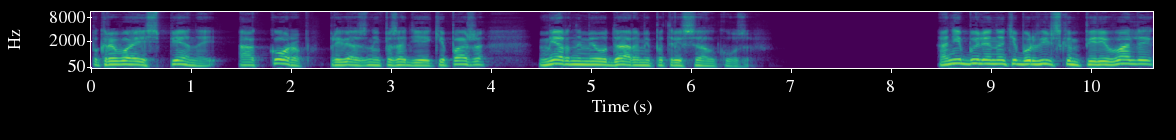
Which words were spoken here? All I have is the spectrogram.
покрываясь пеной, а короб, привязанный позади экипажа, мерными ударами потрясал кузов. Они были на Тибурвильском перевале,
